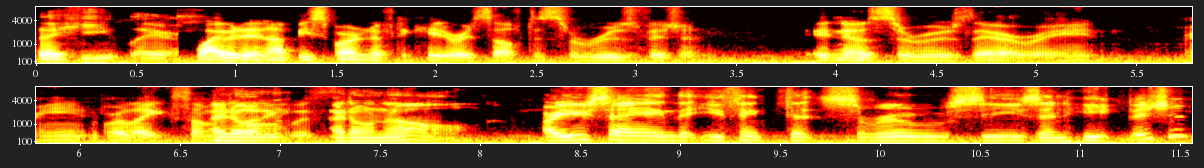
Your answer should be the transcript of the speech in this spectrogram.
the heat layer? Why would it not be smart enough to cater itself to Saru's vision? It knows Saru's there, right? Right? Or like I somebody don't. with I don't know. Are you saying that you think that Saru sees in heat vision?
